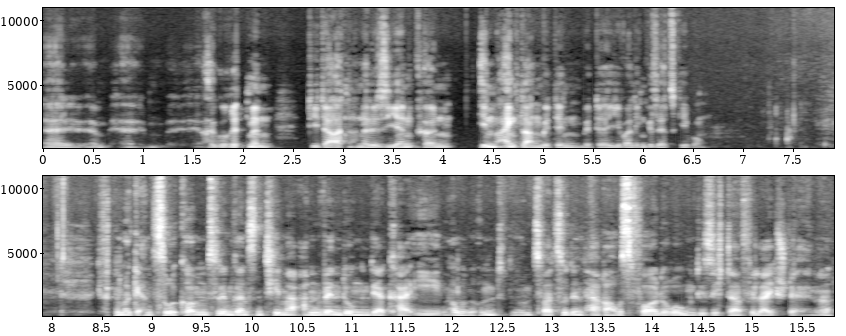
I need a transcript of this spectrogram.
äh, äh, Algorithmen die Daten analysieren können im Einklang mit, den, mit der jeweiligen Gesetzgebung. Ich würde nochmal gern zurückkommen zu dem ganzen Thema Anwendungen der KI ne? und, und zwar zu den Herausforderungen, die sich da vielleicht stellen. Ne?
